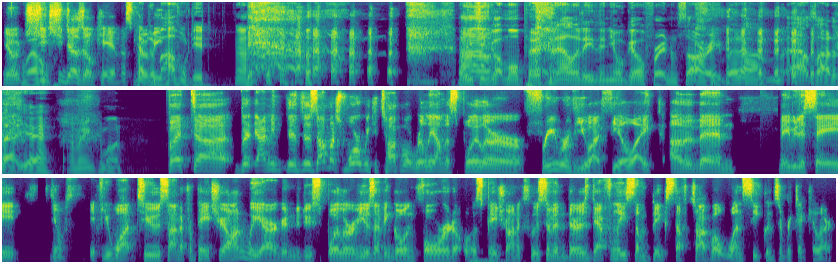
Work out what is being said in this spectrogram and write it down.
you know, well, she she does okay in this Captain movie. Marvel did. No. At least she's got more personality than your girlfriend. I'm sorry, but um, outside of that, yeah. I mean, come on. But uh, but I mean, there's not much more we could talk about really on the spoiler free review. I feel like other than maybe to say, you know, if you want to sign up for Patreon, we are going to do spoiler reviews. I think going forward as Patreon exclusive, and there's definitely some big stuff to talk about. One sequence in particular.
